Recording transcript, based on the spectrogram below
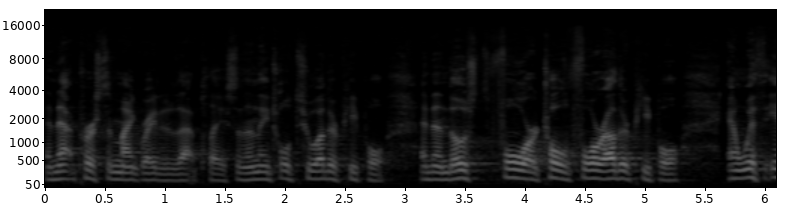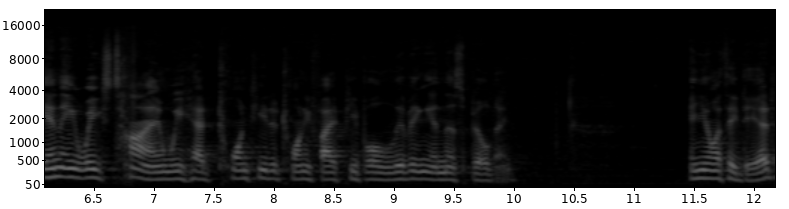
And that person migrated to that place. And then they told two other people. And then those four told four other people. And within a week's time, we had 20 to 25 people living in this building. And you know what they did?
